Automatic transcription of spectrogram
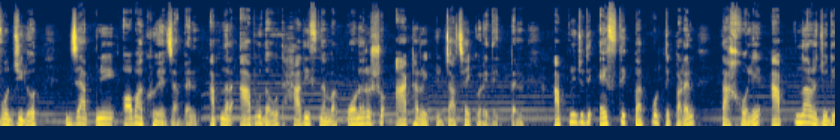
ফজিলত যে আপনি অবাক হয়ে যাবেন। আপনার আবু দাউদ হাদিস নাম্বার পনেরোশো আঠারো একটু যাচাই করে দেখবেন। আপনি যদি এস্তেকবার পড়তে পারেন, তাহলে আপনার যদি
